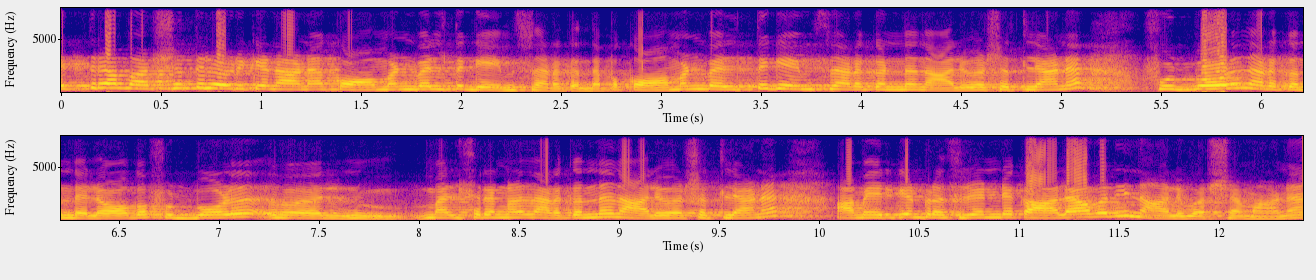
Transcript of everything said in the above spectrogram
എത്ര വർഷത്തിലൊരിക്കലാണ് കോമൺവെൽത്ത് ഗെയിംസ് നടക്കുന്നത്? അപ്പോൾ കോമൺവെൽത്ത് ഗെയിംസ് നടക്കുന്നത് നാല് വർഷത്തിലാണ്. ഫുട്ബോൾ നടക്കുന്നത് ലോക ഫുട്ബോൾ മത്സരങ്ങൾ നടക്കുന്നത് നാല് വർഷത്തിലാണ്. അമേരിക്കൻ പ്രസിഡന്റിന്റെ കാലാവധി നാല് വർഷമാണ്.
